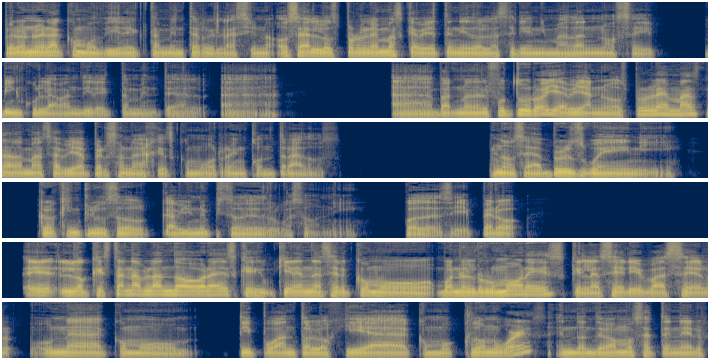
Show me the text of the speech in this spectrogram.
pero no era como directamente relacionado. O sea, los problemas que había tenido la serie animada no se vinculaban directamente al, a, Batman del futuro y había nuevos problemas, nada más había personajes como reencontrados. No sé, a Bruce Wayne y creo que incluso había un episodio del Guasón y cosas así, pero eh, lo que están hablando ahora es que quieren hacer como, bueno, el rumor es que la serie va a ser una como tipo antología como Clone Wars, en donde vamos a tener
